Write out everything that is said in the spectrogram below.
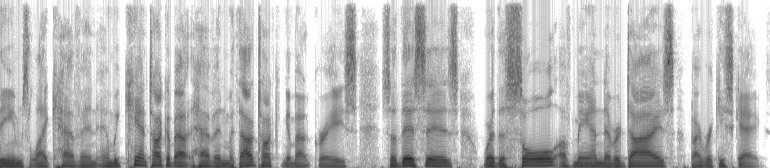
themes like heaven. And we can't talk about heaven without talking about grace. So this is Where the Soul of Man Never Dies by Ricky Skaggs.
